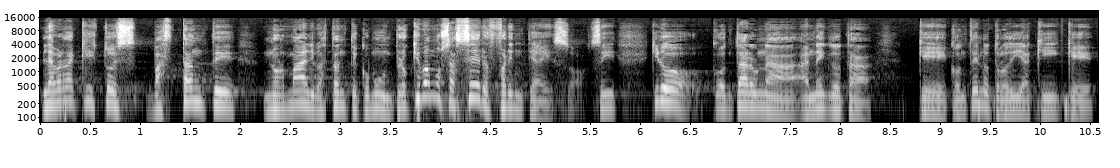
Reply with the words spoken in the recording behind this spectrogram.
la verdad que esto es bastante normal y bastante común, pero ¿qué vamos a hacer frente a eso? ¿sí? Quiero contar una anécdota que conté el otro día aquí, que,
